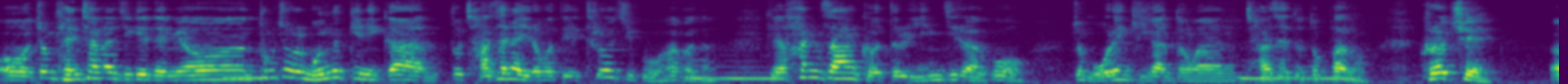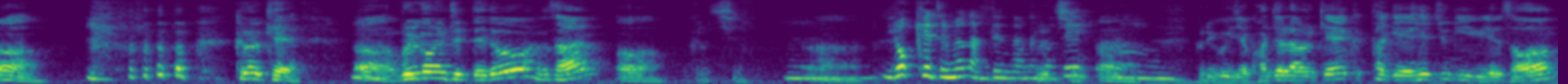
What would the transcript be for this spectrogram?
어, 좀 괜찮아지게 되면 음. 통증을 못 느끼니까 또 자세나 이런 것들이 틀어지고 하거든. 음. 그래서 항상 그것들을 인지를 하고 좀 오랜 기간 동안 자세도 음. 똑바로. 그렇지. 어. 그렇게. 어, 음. 물건을 들 때도 항상 어, 그렇지. 음. 어. 이렇게 들면 안 된다는 그렇지. 거지? 어. 음. 그리고 이제 관절낭을 깨끗하게 해주기 위해선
